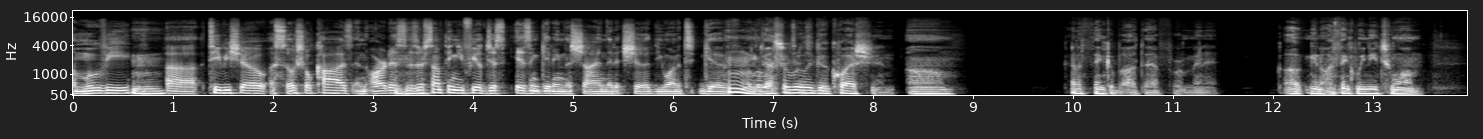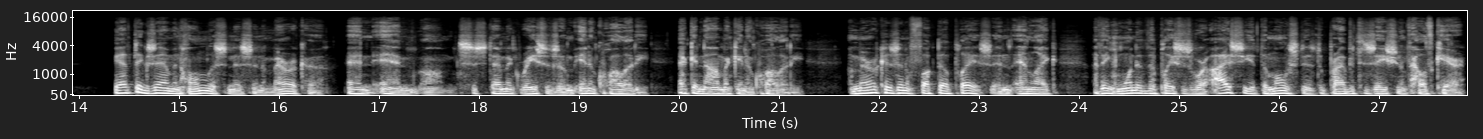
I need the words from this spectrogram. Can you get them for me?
a movie, mm-hmm. a TV show, a social cause, an artist? Mm-hmm. Is there something you feel just isn't getting the shine that it should? You want to give? Mm, a that's a really good question. Um, Got to think about that for a minute. Uh, you know, I think we need to um, we have to examine homelessness in America and and um, systemic racism, inequality, economic inequality. America's in a fucked up place. And, and like, I think one of the places where I see it the most is the privatization of healthcare.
